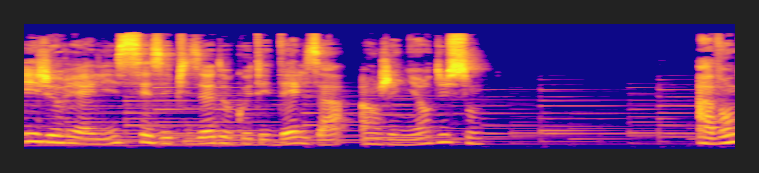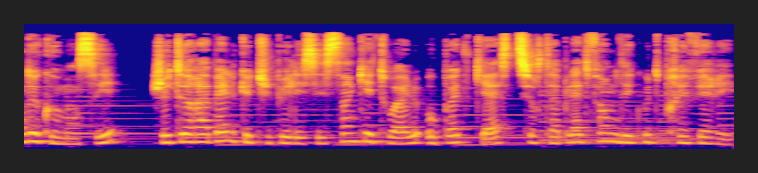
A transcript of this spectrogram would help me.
et je réalise ces épisodes aux côtés d'Elsa, ingénieure du son. Avant de commencer, je te rappelle que tu peux laisser 5 étoiles au podcast sur ta plateforme d'écoute préférée.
